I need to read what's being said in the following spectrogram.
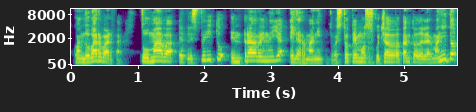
cuando Bárbara tomaba el espíritu, entraba en ella el hermanito. Esto que hemos escuchado tanto del hermanito,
